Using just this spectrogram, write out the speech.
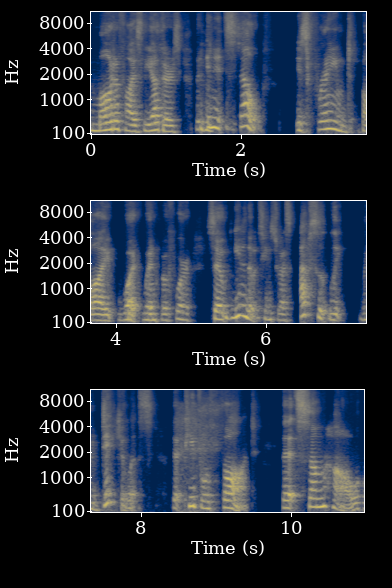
modifies the others, but mm-hmm. in itself is framed by what went before. So even though it seems to us absolutely ridiculous that people thought that somehow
